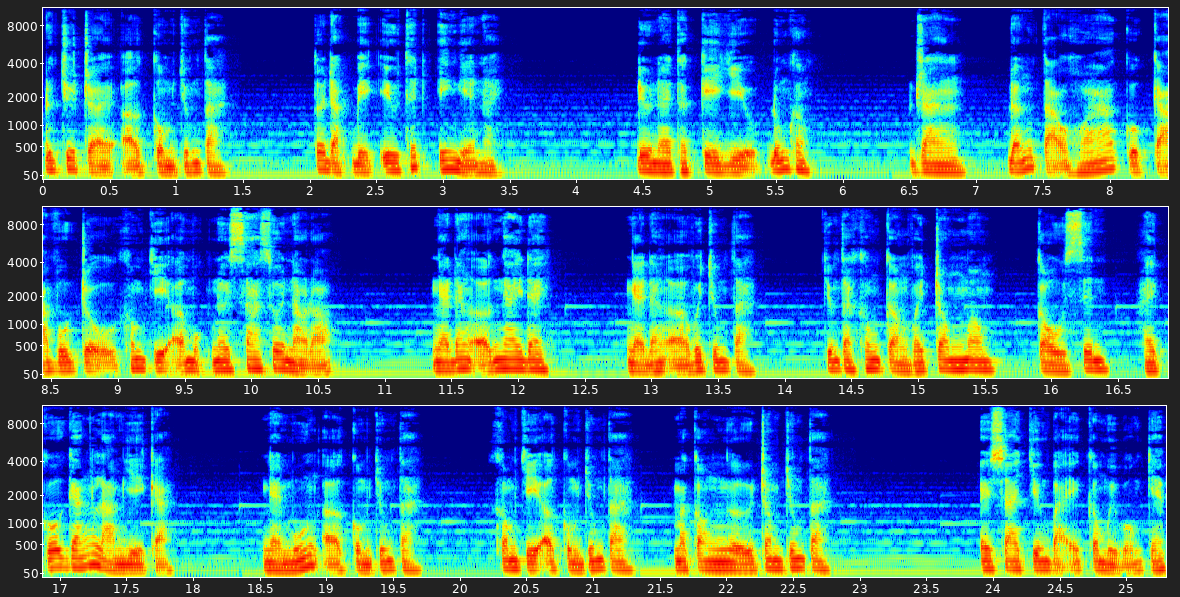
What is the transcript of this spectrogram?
Đức Chúa Trời ở cùng chúng ta. Tôi đặc biệt yêu thích ý nghĩa này. Điều này thật kỳ diệu đúng không? Rằng đấng tạo hóa của cả vũ trụ không chỉ ở một nơi xa xôi nào đó. Ngài đang ở ngay đây. Ngài đang ở với chúng ta. Chúng ta không cần phải trông mong, cầu xin hay cố gắng làm gì cả Ngài muốn ở cùng chúng ta, không chỉ ở cùng chúng ta mà còn ngự trong chúng ta. Esai chương 7 câu 14 chép.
